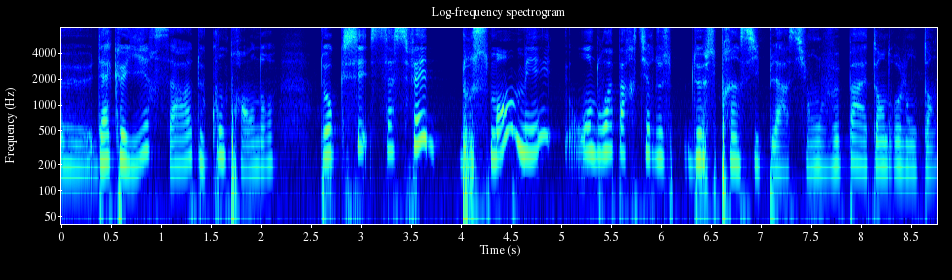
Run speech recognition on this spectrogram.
euh, d'accueillir ça, de comprendre. Donc ça se fait doucement, mais on doit partir de, de ce principe-là si on ne veut pas attendre longtemps.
